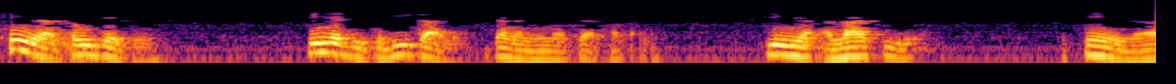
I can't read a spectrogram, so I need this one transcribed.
ရှင်းရသုံးချက်ကိုသိနေဒီတတိကလည်းကျန်ရခြင်းမှာပြတ်ထားတာလေ ပြင်းရအလားရှိတဲ့အရှင်းရာ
